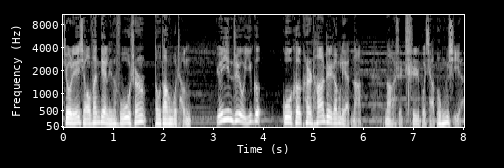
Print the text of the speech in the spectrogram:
就连小饭店里的服务生都当不成，原因只有一个：顾客看着他这张脸呐，那是吃不下东西呀。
